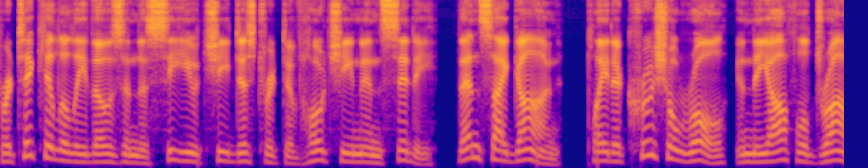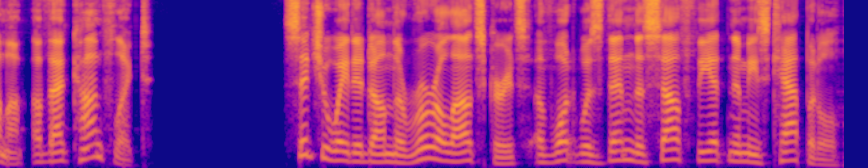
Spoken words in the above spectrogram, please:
particularly those in the Cu Chi district of Ho Chi Minh City, then Saigon, played a crucial role in the awful drama of that conflict. Situated on the rural outskirts of what was then the South Vietnamese capital,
